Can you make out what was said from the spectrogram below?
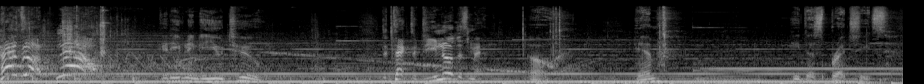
Hands up! Now! Good evening to you, too. Detective, do you know this man? Oh, him? He does spreadsheets.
